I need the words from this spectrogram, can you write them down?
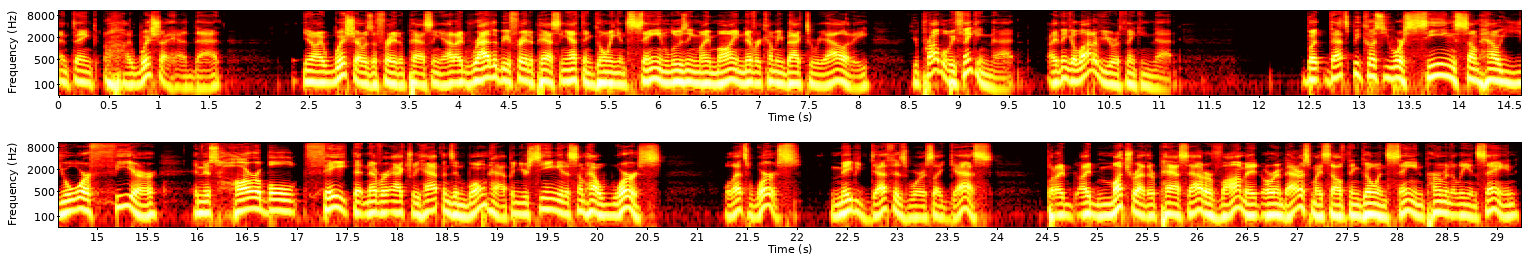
and think, oh, I wish I had that. You know, I wish I was afraid of passing out. I'd rather be afraid of passing out than going insane, losing my mind, never coming back to reality. You're probably thinking that. I think a lot of you are thinking that. But that's because you are seeing somehow your fear and this horrible fate that never actually happens and won't happen. You're seeing it as somehow worse. Well, that's worse. Maybe death is worse, I guess. But I'd, I'd much rather pass out or vomit or embarrass myself than go insane, permanently insane.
